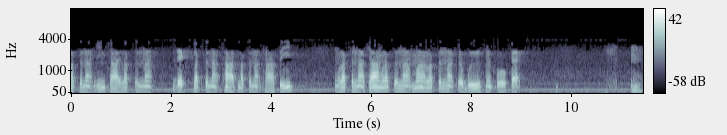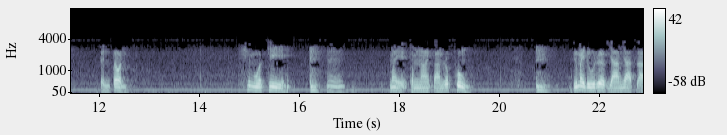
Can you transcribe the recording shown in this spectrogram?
ลักษณะหญิงชาย ลักษณะเด็กลักษณะธาตุลักษณะทาสี ลักษณะช้าง ลักษณะม้าลักษณะกระบือโคแกะ เป็นต้นที่หมวดที่ ไม่ทำนายการรบพุ่ง คือไม่ดูเลิกยามญาตรา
